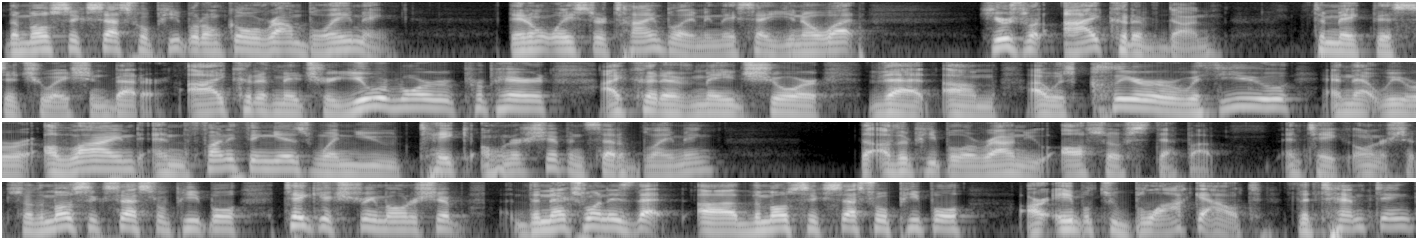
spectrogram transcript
The most successful people don't go around blaming. They don't waste their time blaming. They say, you know what? Here's what I could have done to make this situation better. I could have made sure you were more prepared. I could have made sure that um, I was clearer with you and that we were aligned. And the funny thing is, when you take ownership instead of blaming, the other people around you also step up and take ownership. So the most successful people take extreme ownership. The next one is that uh, the most successful people are able to block out the tempting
